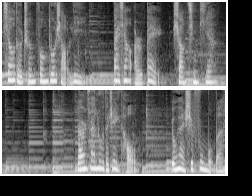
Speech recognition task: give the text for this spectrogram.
消得春风多少力，待将儿辈上青天。然而在路的这头，永远是父母们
